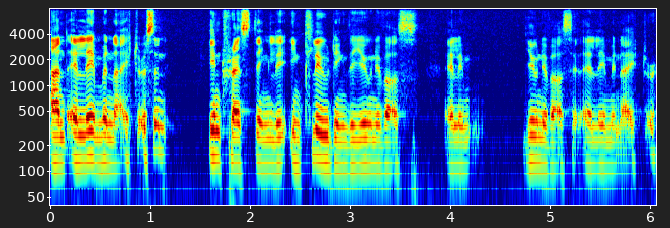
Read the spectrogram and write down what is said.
and eliminators, and interestingly, including the universe, elim universe eliminator.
